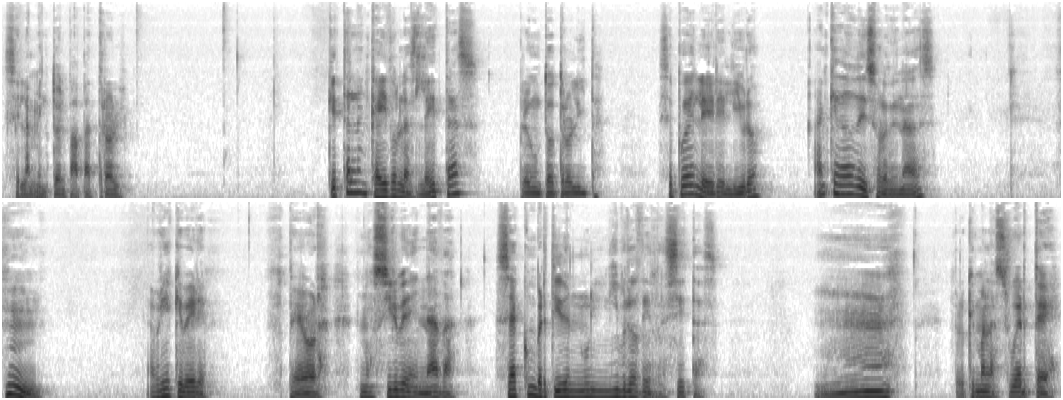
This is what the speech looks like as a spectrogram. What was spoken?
se lamentó el papá troll. ¿Qué tal han caído las letras? preguntó Trolita. ¿Se puede leer el libro? ¿Han quedado desordenadas? Hmm. Habría que ver. Peor, no sirve de nada. Se ha convertido en un libro de recetas. Mmm. Pero qué mala suerte.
